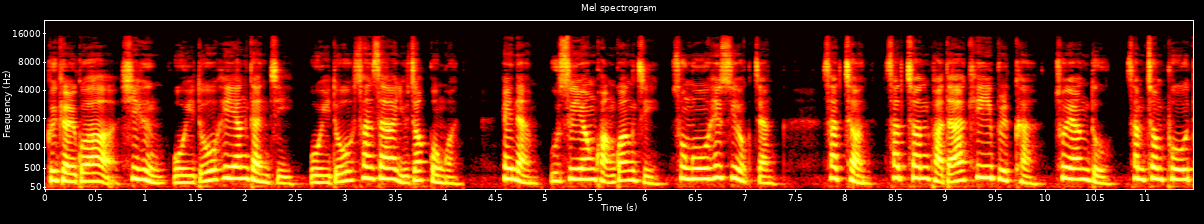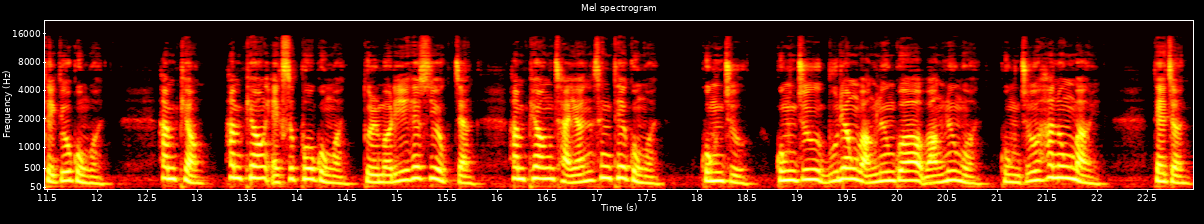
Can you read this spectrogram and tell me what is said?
그 결과 시흥, 오이도 해양단지, 오이도 선사유적공원, 해남, 우수영 관광지, 송호 해수욕장, 사천, 사천 바다 케이블카, 초양도, 삼천포 대교공원, 한평, 한평 엑스포공원, 돌머리 해수욕장, 한평 자연 생태공원, 공주, 공주 무령왕릉과 왕릉원, 공주 한옥마을, 대전,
